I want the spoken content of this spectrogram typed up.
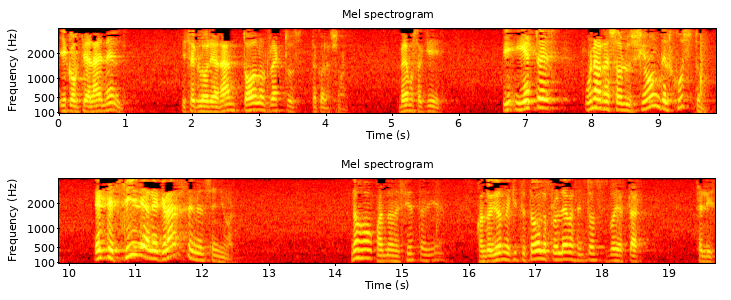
y confiará en Él. Y se gloriarán todos los rectos de corazón. Vemos aquí. Y, esto es una resolución del justo. Él decide alegrarse en el Señor. No, cuando me sienta bien. Cuando Dios me quite todos los problemas, entonces voy a estar feliz.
